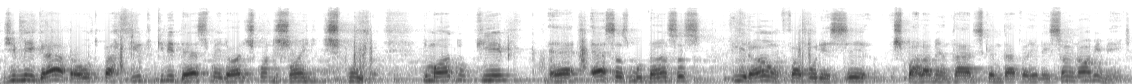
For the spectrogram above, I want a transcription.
de migrar para outro partido que lhe desse melhores condições de disputa. De modo que é, essas mudanças irão favorecer os parlamentares candidatos à reeleição enormemente.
